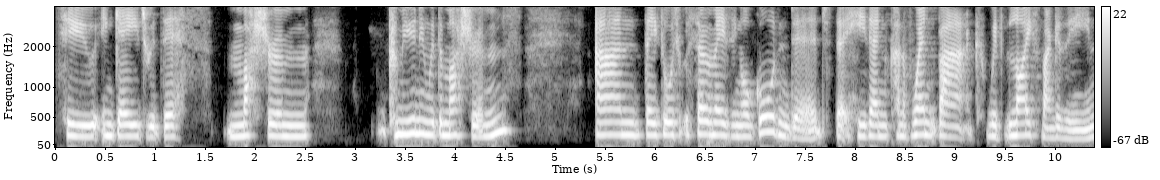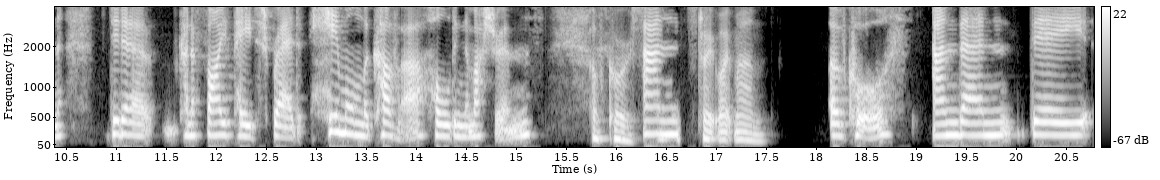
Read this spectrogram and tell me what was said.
to engage with this mushroom communing with the mushrooms. And they thought it was so amazing or gordon did that he then kind of went back with life magazine did a kind of five page spread him on the cover holding the mushrooms. Of course, And- straight white man. of course. And then they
